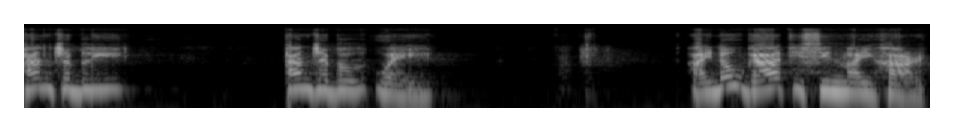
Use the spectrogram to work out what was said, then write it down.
tangibly tangible way. I know God is in my heart.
